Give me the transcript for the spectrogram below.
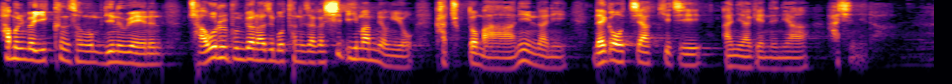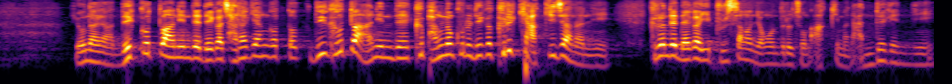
하물며 이 큰 성읍 니느웨에는 좌우를 분별하지 못하는 자가 12만 명이요 가축도 많이 있나니 내가 어찌 아끼지 아니하겠느냐 하시니라. 요나야, 내 것도 아닌데 내가 잘하게 한 것도 네 것도 아닌데 그 박넝쿨을 네가 그렇게 아끼지 않았니? 그런데 내가 이 불쌍한 영혼들을 좀 아끼면 안 되겠니?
